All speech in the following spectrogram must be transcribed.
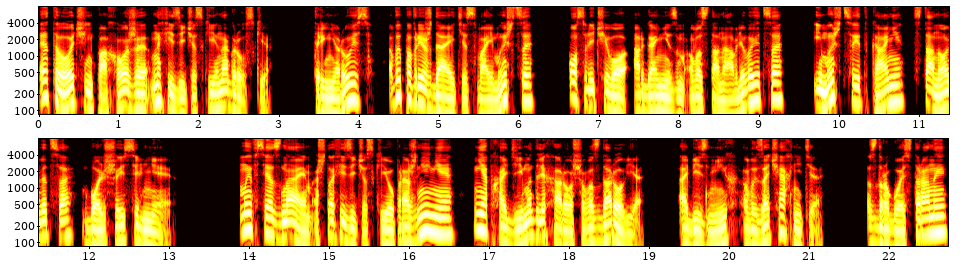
Это очень похоже на физические нагрузки. Тренируясь, вы повреждаете свои мышцы, после чего организм восстанавливается, и мышцы и ткани становятся больше и сильнее. Мы все знаем, что физические упражнения необходимы для хорошего здоровья, а без них вы зачахнете. С другой стороны,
